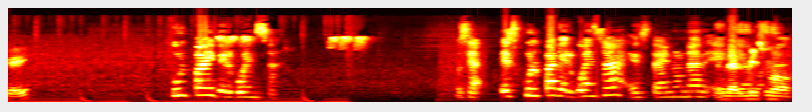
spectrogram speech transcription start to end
Ok. Culpa y vergüenza. O sea, es culpa, vergüenza, está en una en el mismo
